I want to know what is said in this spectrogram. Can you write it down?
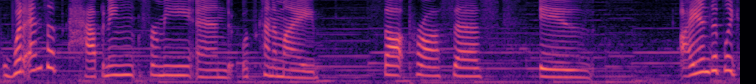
what ends up happening for me and what's kind of my thought process is I end up like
